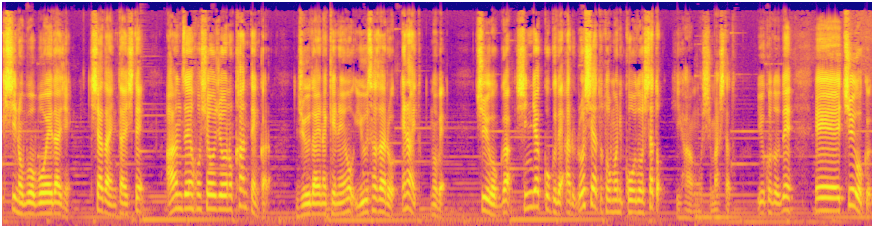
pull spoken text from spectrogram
岸信夫防衛大臣、記者団に対して安全保障上の観点から重大な懸念を有さざるを得ないと述べ、中国が侵略国であるロシアと共に行動したと批判をしましたということで、えー、中国、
